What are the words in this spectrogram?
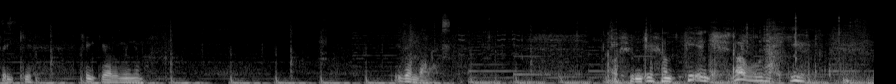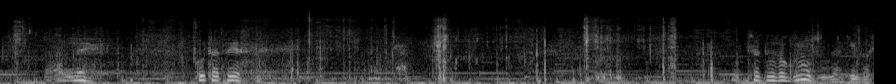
Cienki, cienki aluminium. Idziemy dalej. 85 znowu taki ładny kurczę tu jest kurczę dużo gruzu jakiegoś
